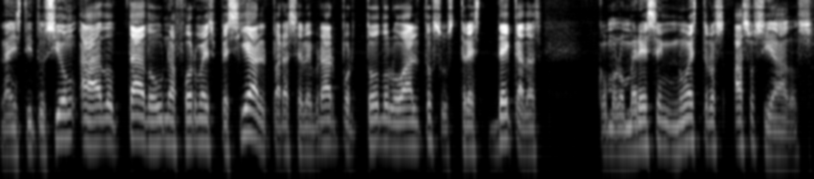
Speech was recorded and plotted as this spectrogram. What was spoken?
la institución ha adoptado una forma especial para celebrar por todo lo alto sus tres décadas, como lo merecen nuestros asociados.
